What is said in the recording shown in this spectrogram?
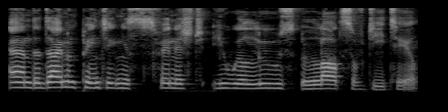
and the diamond painting is finished, you will lose lots of detail.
